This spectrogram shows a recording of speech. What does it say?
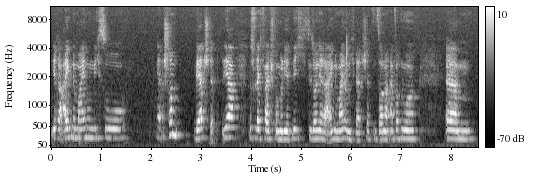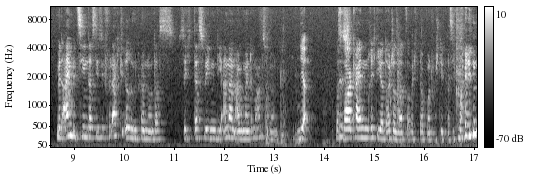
ihre eigene Meinung nicht so, ja, schon wertschätzen. Ja, das ist vielleicht falsch formuliert, nicht, sie sollen ihre eigene Meinung nicht wertschätzen, sondern einfach nur ähm, mit einbeziehen, dass sie sich vielleicht irren können und dass sich deswegen die anderen Argumente mal anzuhören. Ja. Das, Das- war kein richtiger deutscher Satz, aber ich glaube, man versteht, was ich meine.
